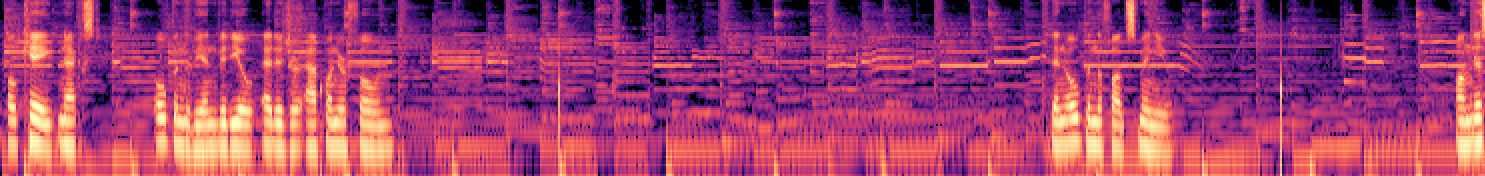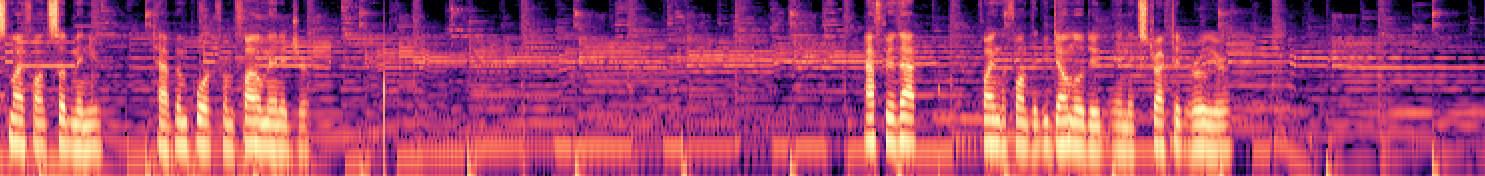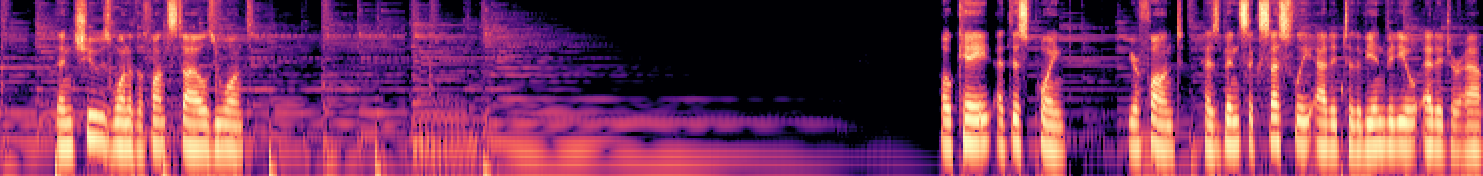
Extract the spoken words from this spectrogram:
Okay, next, open the VN Video Editor app on your phone Then open the fonts menu. On this My Font submenu, tap Import from File Manager. After that, find the font that you downloaded and extracted earlier. Then choose one of the font styles you want. Okay, at this point, your font has been successfully added to the VN Video Editor app.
